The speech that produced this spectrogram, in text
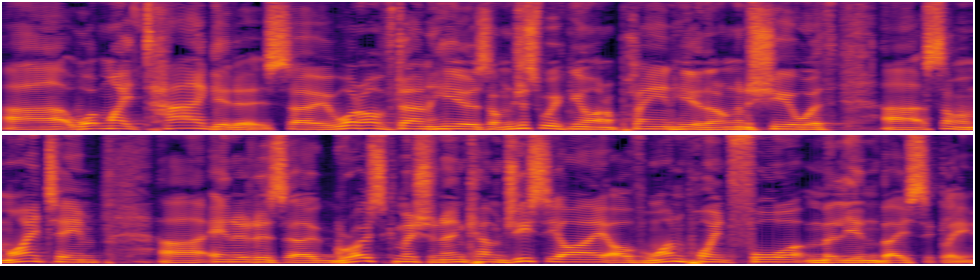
uh, what my target is. So what I've done here is I'm just just working on a plan here that I'm going to share with uh, some of my team, uh, and it is a gross commission income GCI of 1.4 million, basically.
